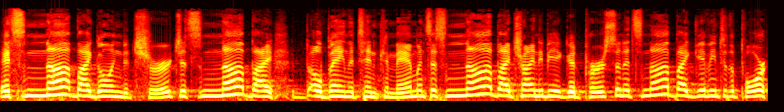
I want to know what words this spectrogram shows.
It's not by going to church. It's not by obeying the Ten Commandments. It's not by trying to be a good person. It's not by giving to the poor.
